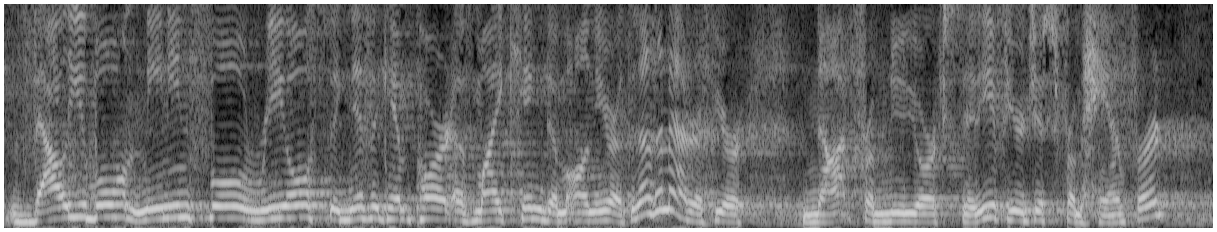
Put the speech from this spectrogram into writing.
valuable, meaningful, real, significant part of my kingdom on the earth. It doesn't matter if you're not from New York City, if you're just from Hanford.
